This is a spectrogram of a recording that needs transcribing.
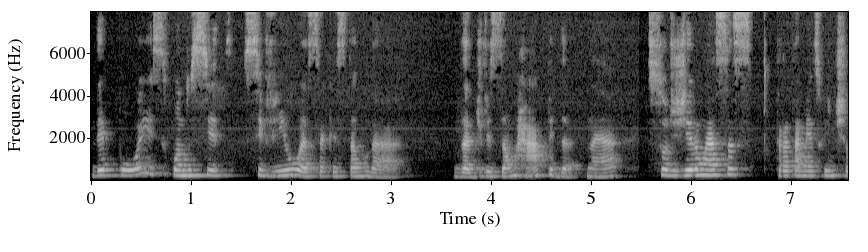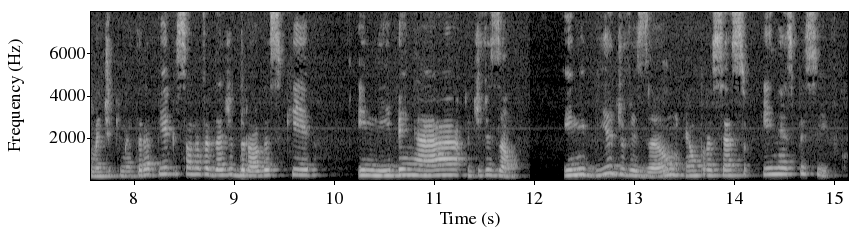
Depois, quando se, se viu essa questão da, da divisão rápida, né? Surgiram esses tratamentos que a gente chama de quimioterapia, que são, na verdade, drogas que inibem a divisão. Inibir a divisão é um processo inespecífico.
